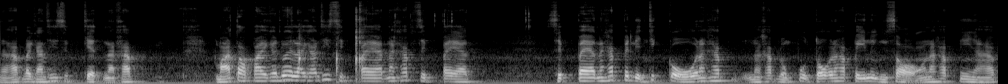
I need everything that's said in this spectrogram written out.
นะครับ รายการที่สิบเจ็ดนะครับ มาต่อไปกันด้วยรายการที่สิบแปดนะครับสิบแปดสิบแปดนะครับ เป็นเหรียญจิโกนะครับนะครับหลวงปู่โตะนะครับ ปีหนึ่งสองนะครับนี่นะครับ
